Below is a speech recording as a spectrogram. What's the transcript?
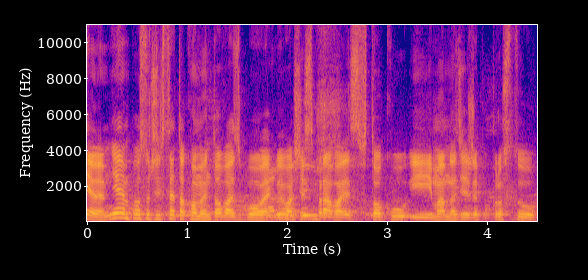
nie wiem, nie wiem po prostu, czy chcę to komentować, bo jakby właśnie sprawa jest w toku i mam nadzieję, że po prostu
